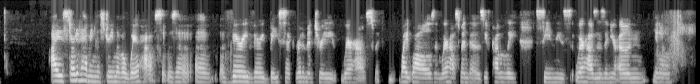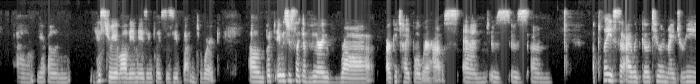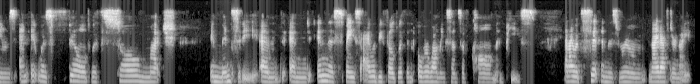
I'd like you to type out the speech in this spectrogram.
I started having this dream of a warehouse. It was a, a, a, very, very basic, rudimentary warehouse with white walls and warehouse windows. You've probably seen these warehouses in your own, you know, um, your own history of all the amazing places you've gotten to work. Um, but it was just like a very raw archetypal warehouse, and it was it was um, a place that I would go to in my dreams, and it was filled with so much immensity. And and in this space i would be filled with an overwhelming sense of calm and peace. And i would sit in this room night after night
